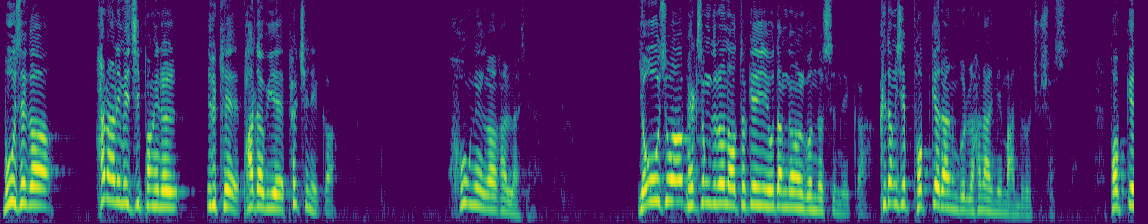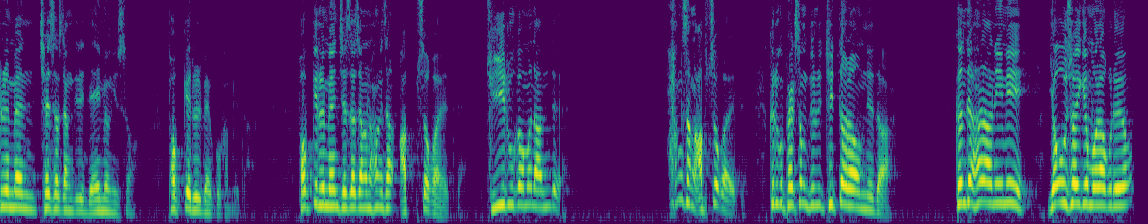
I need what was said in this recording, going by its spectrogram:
모세가 하나님의 지팡이를 이렇게 바다 위에 펼치니까 홍해가 갈라지는. 여호수와 백성들은 어떻게 요단강을 건넜습니까? 그 당시에 법계라는 것을 하나님이 만들어 주셨어요. 법계를 맨 제사장들이 네 명이서 법계를 메고 갑니다. 법계를 맨 제사장은 항상 앞서가야 돼. 뒤로 가면 안 돼. 항상 앞서가야 돼. 그리고 백성들이 뒤따라옵니다. 그런데 하나님이 여호수아에게 뭐라 그래요?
